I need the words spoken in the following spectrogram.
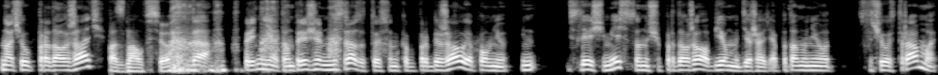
начал продолжать, Познал все. да, нет, он причем не сразу, то есть он как бы пробежал, я помню, и в следующий месяц он еще продолжал объемы держать, а потом у него случилась травма,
